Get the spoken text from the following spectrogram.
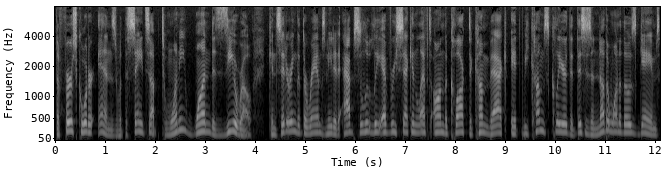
the first quarter ends with the Saints up 21 to 0 considering that the Rams needed absolutely every second left on the clock to come back, it becomes clear that this is another one of those games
